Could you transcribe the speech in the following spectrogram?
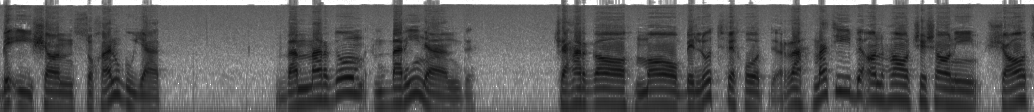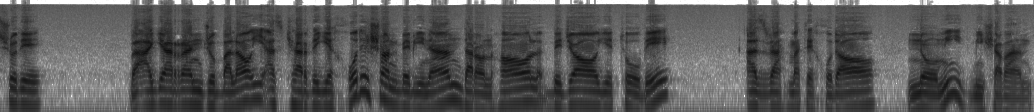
به ایشان سخن گوید و مردم برینند که هرگاه ما به لطف خود رحمتی به آنها چشانیم شاد شده و اگر رنج و بلایی از کرده خودشان ببینند در آن حال به جای توبه از رحمت خدا نومید می‌شوند.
